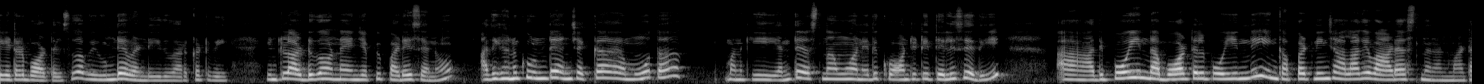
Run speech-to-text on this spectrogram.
లీటర్ బాటిల్స్ అవి ఉండేవండి ఇది వరకటివి. ఇంట్లో అడ్డుగా ఉన్నాయని చెప్పి పడేశాను. అది కనుక ఉంటే అని చెక్క మూత మనకి ఎంత వేస్తున్నాము అనేది క్వాంటిటీ తెలిసేది. అది పోయింది ఆ బాటిల్ పోయింది ఇంకప్పటి నుంచి అలాగే వాడేస్తున్నాను అనమాట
